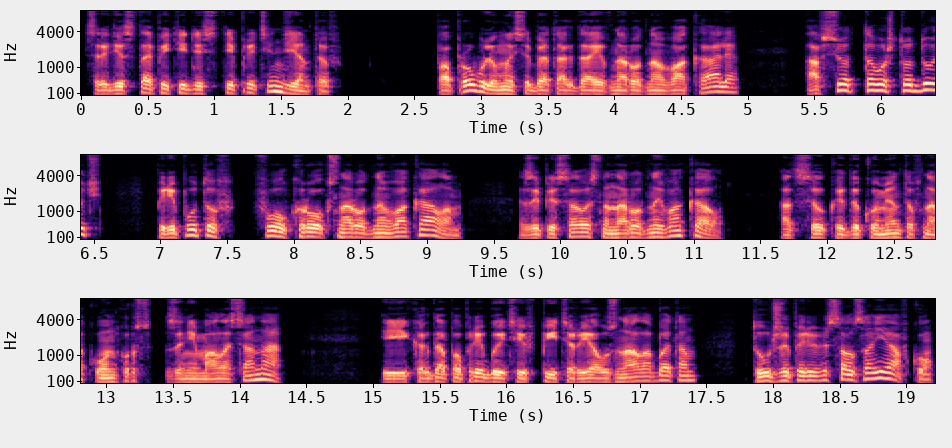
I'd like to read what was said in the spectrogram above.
среди 150 претендентов. Попробовали мы себя тогда и в народном вокале, а все от того, что дочь, перепутав фолк-рок с народным вокалом, записалась на народный вокал. Отсылкой документов на конкурс занималась она. И когда по прибытии в Питер я узнал об этом, тут же переписал заявку,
